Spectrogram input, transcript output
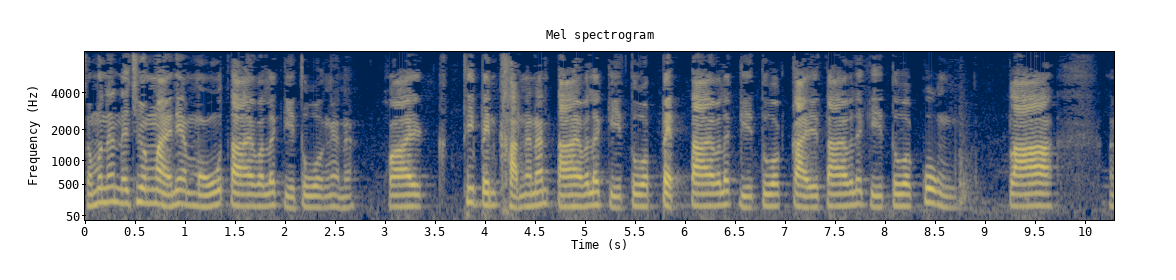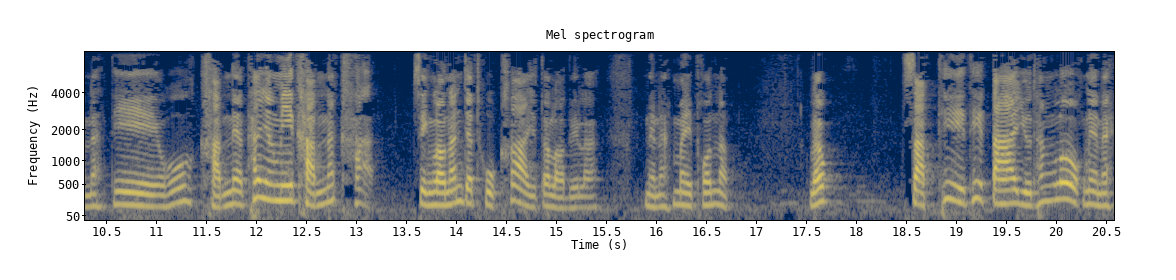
สมมตินั้นในช่วงใหม่เนี่ยหมูตายวันละกี่ตัวเงี้ยนะควายที่เป็นขันอันนั้น ตายวันละกี่ตัว เป็ดตายวันละกี่ตัวไก่ตายวันละกี่ตัวกุ้งปลาอันนะที่โอ้ขันเนี่ย ถ้ายังมีขันนะค่ะสิ่งเหล่านั้นจะถูกฆ่าอยู่ตลอดเวลา เนี่ยนะไม่พ้นหรอกแล้วสัตว์ที่ที่ตายอยู่ทั้งโลกเนี่ยนะ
